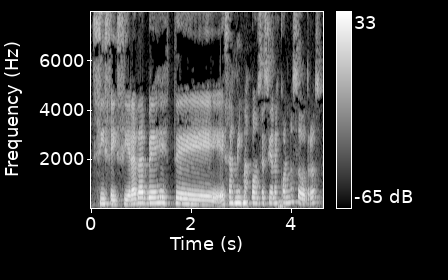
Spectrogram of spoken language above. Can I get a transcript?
Si se hiciera tal vez este, esas mismas concesiones con nosotros,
